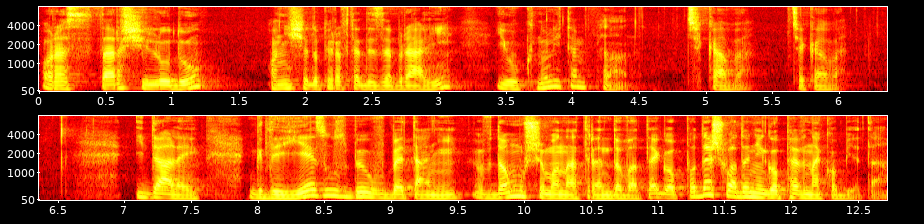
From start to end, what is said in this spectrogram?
oraz starsi ludu, oni się dopiero wtedy zebrali i uknuli ten plan. Ciekawe, ciekawe. I dalej. Gdy Jezus był w Betanii, w domu Szymona Trędowatego, podeszła do niego pewna kobieta.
